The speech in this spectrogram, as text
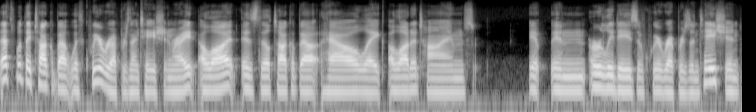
that's what they talk about with queer representation right? A lot is they'll talk about how like a lot of times it, in early days of queer representation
